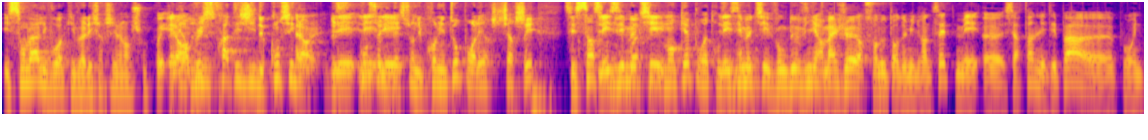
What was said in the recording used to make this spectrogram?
Ils sont là, les voix qui veulent aller chercher Mélenchon. Oui, alors en plus, une stratégie de, consolidation du premier tour pour aller chercher ces 500 les émeutiers, qui manquaient pour être Les émeutiers vont devenir majeurs sans doute en 2027, mais euh, certains ne l'étaient pas euh, pour une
